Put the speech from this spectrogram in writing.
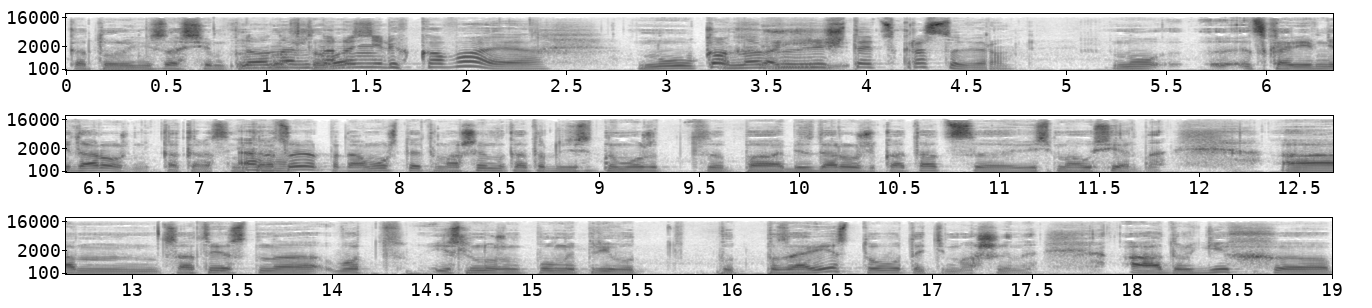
которая не совсем как Но бы она же, наверное, не легковая. Ну, как Она они... же считается кроссовером. Ну, это скорее внедорожник как раз, не Ага. кроссовер, потому что это машина, которая действительно может по бездорожью кататься весьма усердно. А, соответственно, вот если нужен полный привод вот, позарез, то вот эти машины. А других э,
